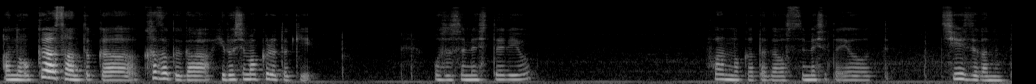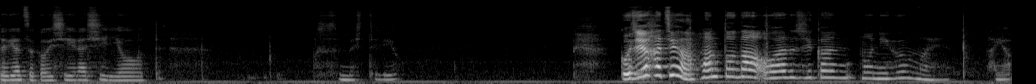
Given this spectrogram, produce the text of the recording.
あのお母さんとか家族が広島来る時おすすめしてるよ。ファンの方がおすすめしてたよって。チーズが乗ってるやつが美味しいらしいよって。おすすめしてるよ。58分本当だ。終わる時間の2分前。早っ。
